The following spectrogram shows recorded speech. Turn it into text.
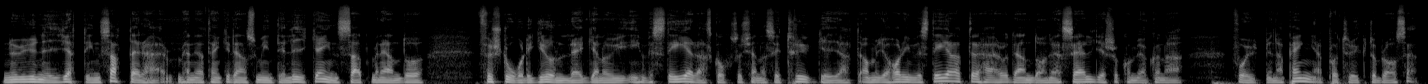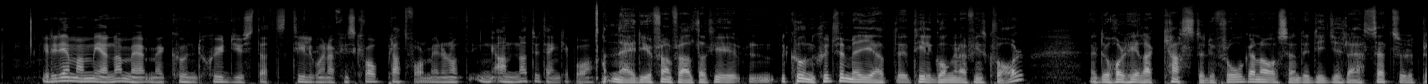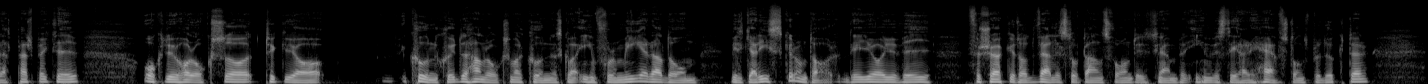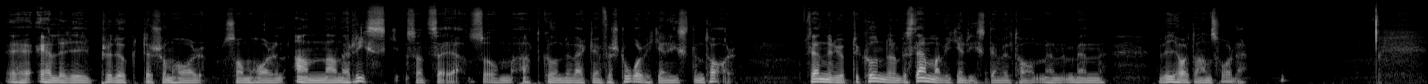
nu är ju ni jätteinsatta i det här men jag tänker den som inte är lika insatt men ändå förstår det grundläggande och investerar ska också känna sig trygg i att ja, men jag har investerat i det här och den dagen jag säljer så kommer jag kunna få ut mina pengar på ett tryggt och bra sätt. Är det det man menar med, med kundskydd, just att tillgångarna finns kvar på plattformen? Är det något annat du tänker på? Nej, det är framförallt att eh, kundskydd för mig är att eh, tillgångarna finns kvar. Eh, du har hela custody-frågan avseende digital assets ur ett brett perspektiv. Och du har också, tycker jag, kundskyddet handlar också om att kunden ska vara informerad om vilka risker de tar. Det gör ju vi, försöker ta ett väldigt stort ansvar om till exempel investerar i hävstångsprodukter eller i produkter som har, som har en annan risk så att säga. Som att kunden verkligen förstår vilken risk den tar. Sen är det upp till kunden att bestämma vilken risk den vill ta men, men vi har ett ansvar där.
